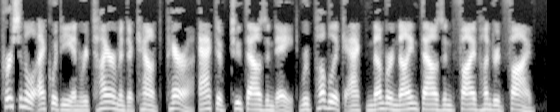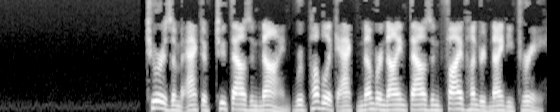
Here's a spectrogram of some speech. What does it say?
Personal Equity and Retirement Account PERA, Act of 2008, Republic Act No. 9505 Tourism Act of 2009, Republic Act No. 9593.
